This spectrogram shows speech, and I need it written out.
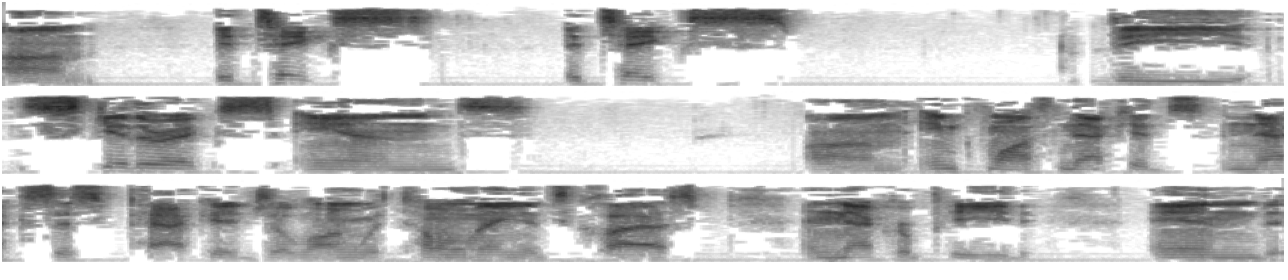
um, it takes it takes the Skithiryx and um, Inkmoth Nexus, Nexus package along with Tumble Magnet's Clasp and Necropede, and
